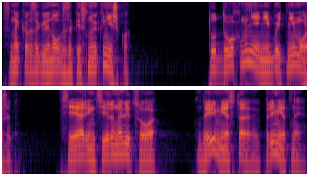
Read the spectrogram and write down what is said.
Смыков заглянул в записную книжку. Тут двух мнений быть не может. Все ориентиры на лицо, да и место приметное.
